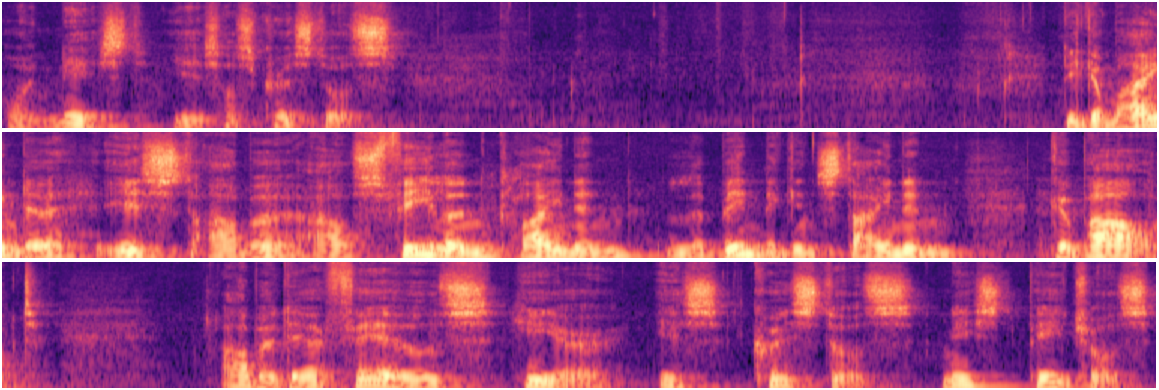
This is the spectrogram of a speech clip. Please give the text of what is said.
und nicht Jesus Christus. Die Gemeinde ist aber aus vielen kleinen, lebendigen Steinen gebaut. Aber der Fels hier ist Christus, nicht Petrus.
